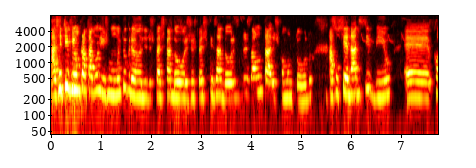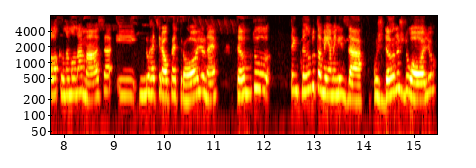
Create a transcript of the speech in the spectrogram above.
A gente viu um protagonismo muito grande dos pescadores, dos pesquisadores, dos voluntários como um todo, a sociedade civil é, colocando a mão na massa e indo retirar o petróleo, né? Tanto tentando também amenizar os danos do óleo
